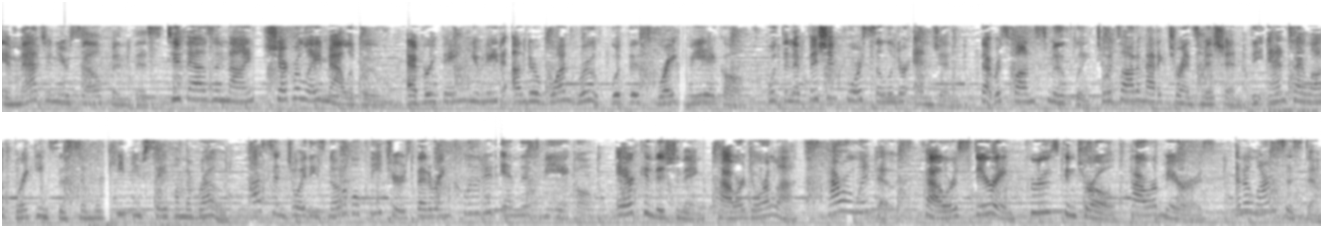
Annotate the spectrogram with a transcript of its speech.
Imagine yourself in this 2009 Chevrolet Malibu. Everything you need under one roof with this great vehicle. With an efficient four-cylinder engine that responds smoothly to its automatic transmission, the anti-lock braking system will keep you safe on the road. Plus, enjoy these notable features that are included in this vehicle. Air conditioning, power door locks, power windows, power steering, cruise control, power mirrors, an alarm system,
